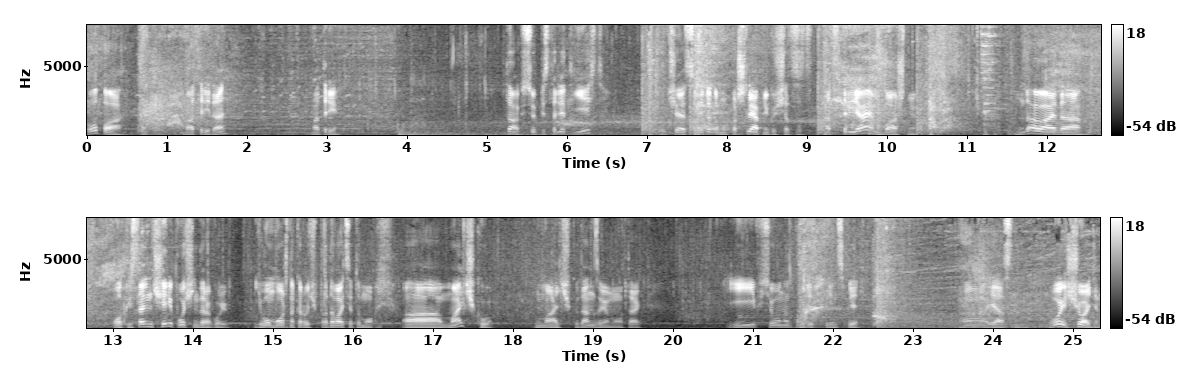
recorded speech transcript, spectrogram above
Опа. Смотри, да? Смотри. Так, все, пистолет есть. Получается, вот этому подшляпнику сейчас отстреляем башню. Ну, давай, да. О, кристальный череп очень дорогой. Его можно, короче, продавать этому а, мальчику. Мальчику, да, назовем его так. И все у нас будет, в принципе... О, ясно. О, еще один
